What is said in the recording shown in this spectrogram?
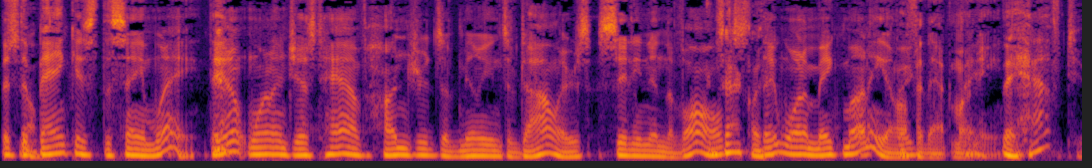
But So- the bank is the same way. They don't want to just have hundreds of millions of dollars sitting in the vaults. Exactly. They want to make money off of that money. They have to.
